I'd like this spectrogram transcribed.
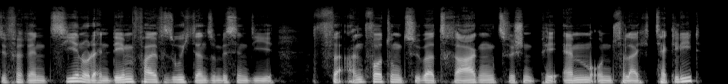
differenzieren oder in dem Fall versuche ich dann so ein bisschen die Verantwortung zu übertragen zwischen PM und vielleicht Tech Lead.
